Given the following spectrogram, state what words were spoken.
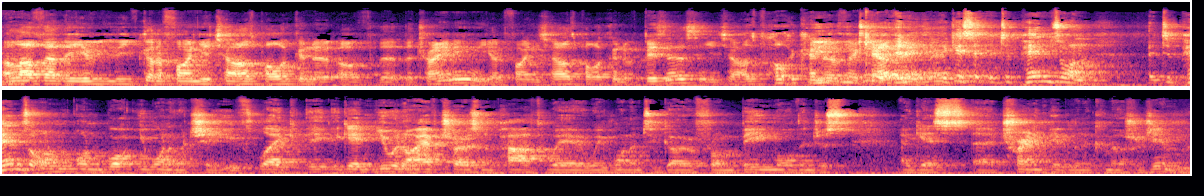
I love that, that you, you've got to find your Charles Poliquin of, of the, the training, you've got to find your Charles Poliquin of business, and your Charles Poliquin of accounting. I guess it, it depends on it depends on, on what you want to achieve. Like again, you and I have chosen a path where we wanted to go from being more than just, I guess, uh, training people in a commercial gym.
